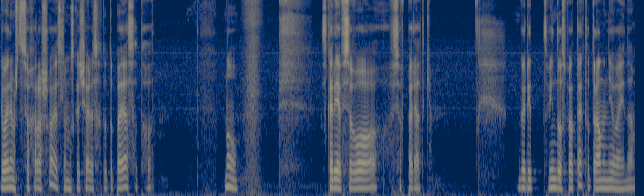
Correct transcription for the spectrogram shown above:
Говорим, что все хорошо. Если мы скачали с HTTPS, то, ну, скорее всего, все в порядке. Говорит Windows Protected Run Anyway, да.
